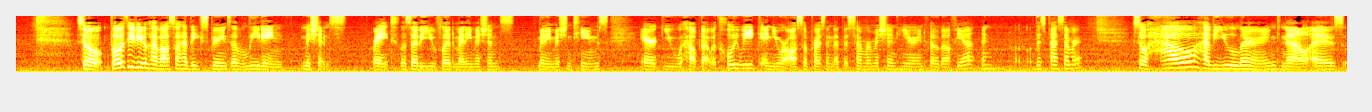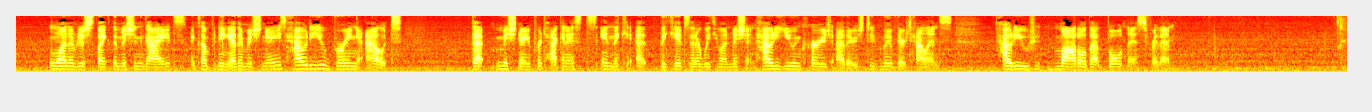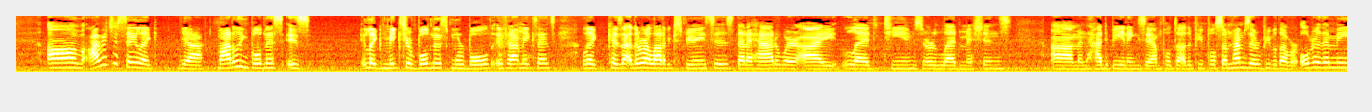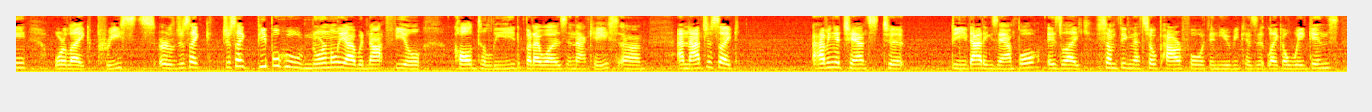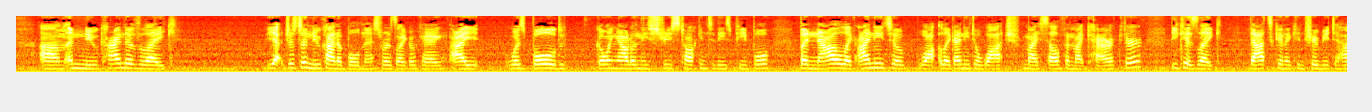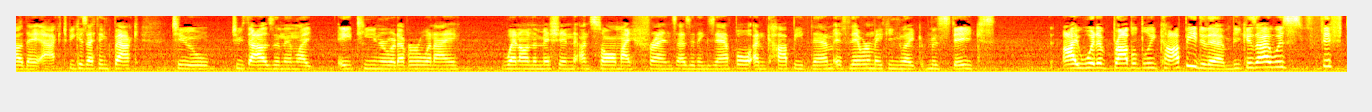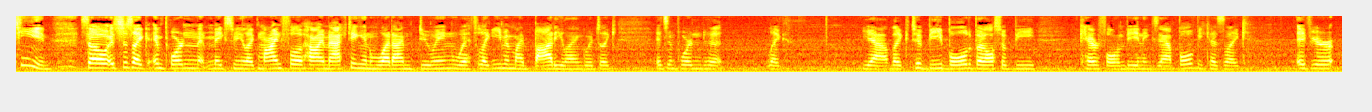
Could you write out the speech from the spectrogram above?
So both of you have also had the experience of leading missions, right? Lisetta, you've led many missions many mission teams. Eric, you helped out with Holy Week, and you were also present at the summer mission here in Philadelphia and this past summer. So, how have you learned now as one of just like the mission guides accompanying other missionaries? How do you bring out that missionary protagonists in the uh, the kids that are with you on mission? How do you encourage others to live their talents? How do you model that boldness for them? Um, I would just say like yeah, modeling boldness is like makes your boldness more bold if that makes sense. Like because there were a lot of experiences that i had where i led teams or led missions um, and had to be an example to other people. Sometimes there were people that were older than me or like priests or just like just like people who normally i would not feel called to lead but i was in that case. Um, and that just like having a chance to be that example is like something that's so powerful within you because it like awakens um, a new kind of like yeah just a new kind of boldness where it's like okay i was bold going out on these streets talking to these people but now like i need to wa- like i need to watch myself and my character because like that's going to contribute to how they act. Because i think back to 2018 or whatever when i went on the mission and saw my friends as an example and copied them if they were making like mistakes I would have probably copied them because I was 15. So it's just like important. It makes me like mindful of how I'm acting and what I'm doing with like even my body language. Like it's important to like yeah, like to be bold but also be careful and be an example because like if you're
